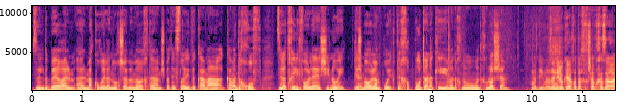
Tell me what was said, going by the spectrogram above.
זה לדבר על, על מה קורה לנו עכשיו במערכת המשפט הישראלית וכמה דחוף זה להתחיל לפעול לשינוי. כן. יש בעולם פרויקטי חפות ענקים, אנחנו, אנחנו לא שם. מדהים. אז אני לוקח אותך עכשיו חזרה.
